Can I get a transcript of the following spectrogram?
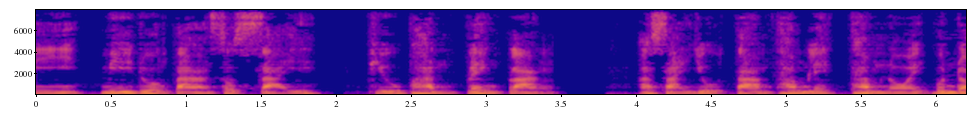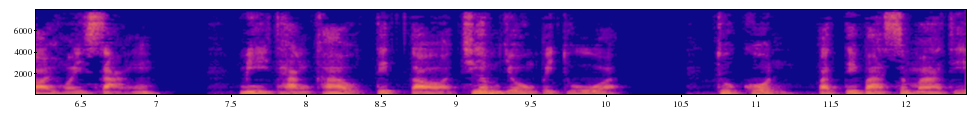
นี้มีดวงตาสดใส ผิวพรรณเปล่งปลั่ง อาศัยอยู่ตามถ้ำเล็กถ้ำน้อยบนดอยหอยสัง มีทางเข้าติดต่อเชื่อมโยงไปทั่ว ทุกคนปฏิบัติสมาธิ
